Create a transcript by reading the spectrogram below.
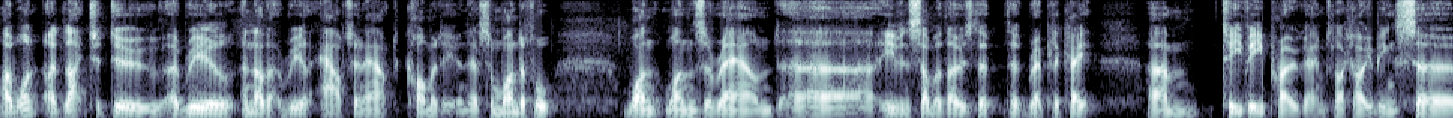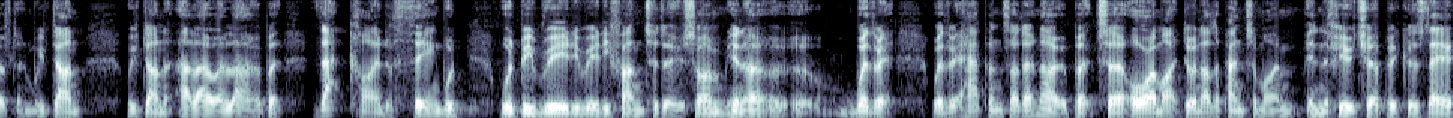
I want I'd like to do a real another real out and out comedy, and there's some wonderful one, ones around, uh, even some of those that, that replicate um, TV programs like Are You Being Served? And we've done we've done Hello Hello, but that kind of thing would would be really really fun to do. So I'm you know whether it whether it happens I don't know, but uh, or I might do another pantomime in the future because they're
